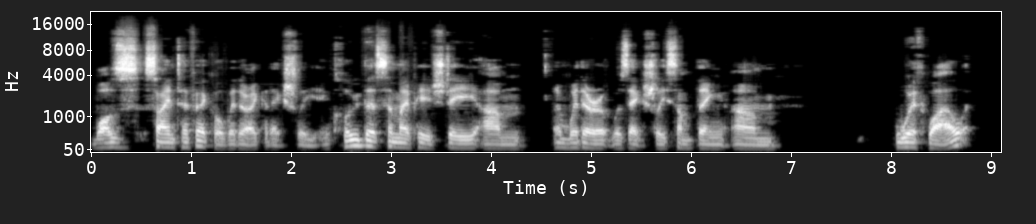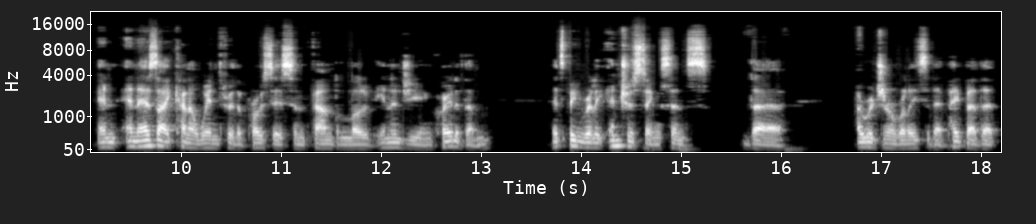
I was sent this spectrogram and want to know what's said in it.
was scientific or whether I could actually include this in my PhD. Um, and whether it was actually something um, worthwhile. And and as I kind of went through the process and found a lot of energy and created them, it's been really interesting since the original release of that paper that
